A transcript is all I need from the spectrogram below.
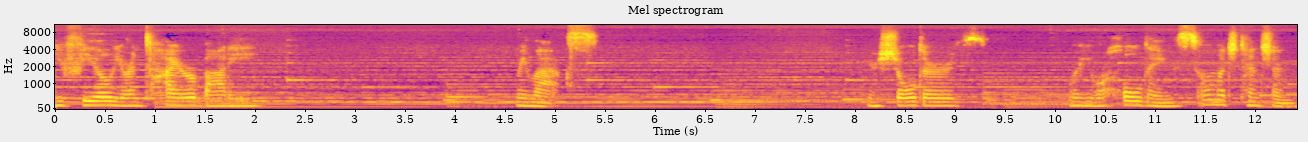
You feel your entire body relax. Your shoulders, where you were holding so much tension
